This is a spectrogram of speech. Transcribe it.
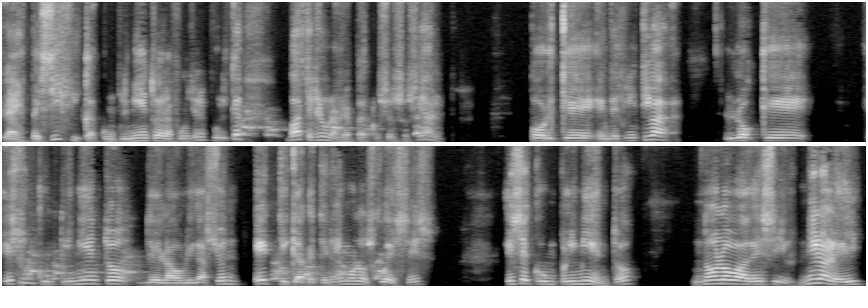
la específica cumplimiento de las funciones públicas va a tener una repercusión social. Porque, en definitiva, lo que es un cumplimiento de la obligación ética que tenemos los jueces, ese cumplimiento no lo va a decir ni la ley,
